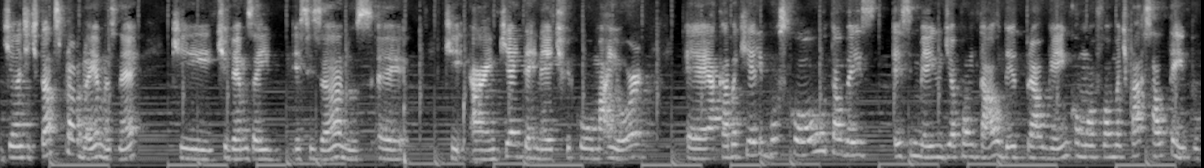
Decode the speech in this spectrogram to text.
diante de tantos problemas, né, que tivemos aí esses anos, é, que a, em que a internet ficou maior, é, acaba que ele buscou talvez esse meio de apontar o dedo para alguém como uma forma de passar o tempo,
